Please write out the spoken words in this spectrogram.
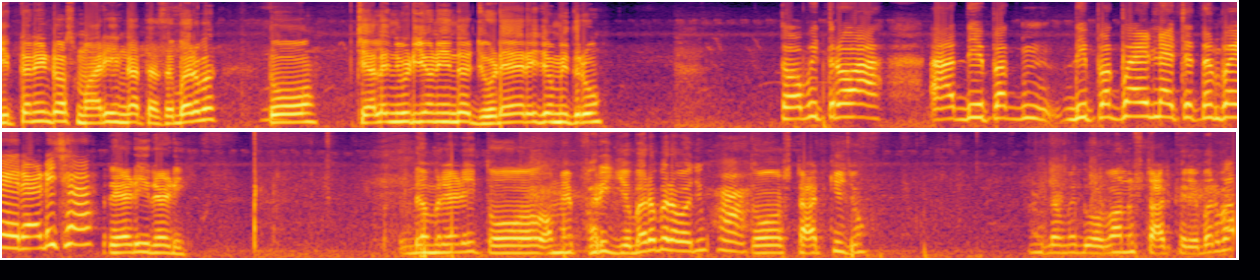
ચેતનની ટોસ મારી હંગા થશે બરાબર? તો ચેલેન્જ વિડીયોની અંદર જોડાયા રહેજો મિત્રો. તો મિત્રો આ આ દીપક દીપકભાઈ ને ચેતનભાઈ રેડી છે? રેડી રેડી એકદમ રેડી તો અમે ફરી ગયો બરાબર બાજુ? તો સ્ટાર્ટ કીજો. એટલે અમે દોડવાનું સ્ટાર્ટ કરીએ બરાબર?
